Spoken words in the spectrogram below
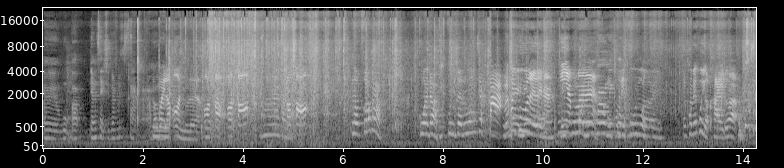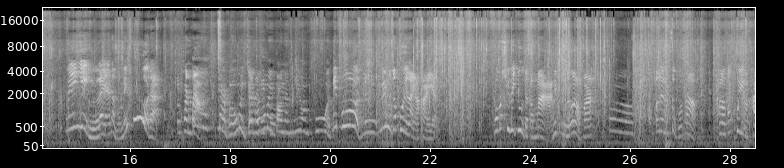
เออบุ๋มแบบยังใส่ชุดนักศึกษายัยังไวละอ่อนอยู่เลยอะออตอออตอมากอออะตอเราก็แบบ กลัวดอกพิกุลจะร่วงจากปากไม่ค่อยพูดเลยเลยนะเงียบมาก ไม่พูดไม่เคยพูดเลย เป็นคนไม่คุยกับใครด้วย ไม่ได้หยิ่งหรืออะไรนะแต่ว่าไม่พูดอะ เป็นคนแบบอยากรู้เหมือนกันว่าทำไมตอนนั้นไม่ยอมพูด ไม่พูด มันไม่รู้จะคุยอะไรกับใครอะ เพราะว่าชีวิตอยู่แต่กับหมาพี่ปูนึกออกปะเออก็เลยรู้สึกว่าแบบเราต้องคุยกับใคร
